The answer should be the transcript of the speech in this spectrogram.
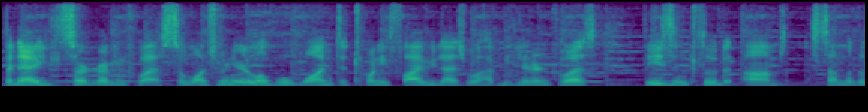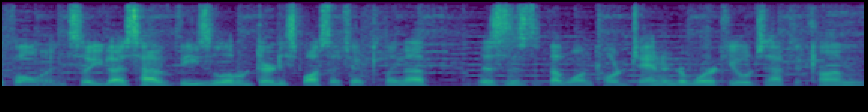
But now you can start driving quests. So once when you're level 1 to 25, you guys will have beginner quests. These include um, some of the following. So you guys have these little dirty spots that you have to clean up. This is the one called janitor work. You'll just have to come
